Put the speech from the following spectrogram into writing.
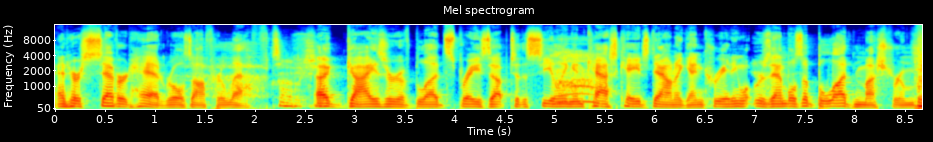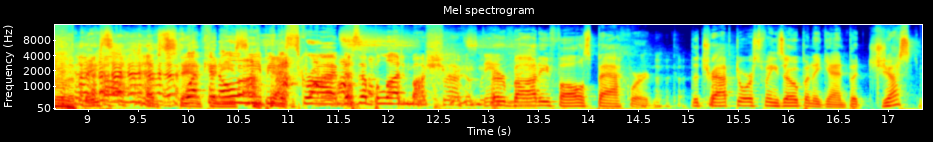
and her severed head rolls off her left. a geyser of blood sprays up to the ceiling and cascades down again, creating what resembles a blood mushroom from the base of Stanfany's What can only be described as a blood mushroom. her body falls backward. The trapdoor swings open again, but just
